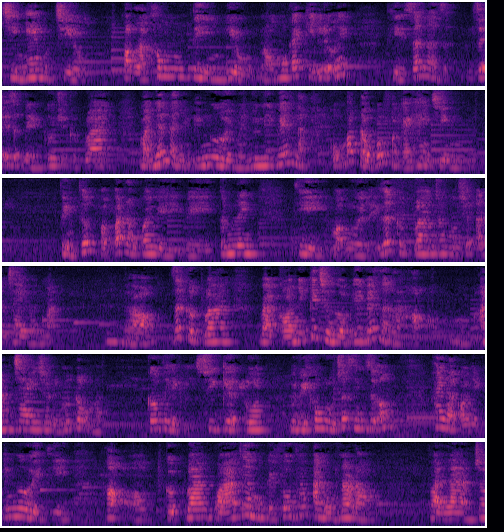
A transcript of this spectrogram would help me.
chỉ nghe một chiều hoặc là không tìm hiểu nó một cách kỹ lưỡng ấy thì rất là dễ dẫn đến câu chuyện cực đoan. Mà nhất là những cái người mà như ly biết là cũng bắt đầu bước vào cái hành trình tỉnh thức và bắt đầu quay về về tâm linh thì mọi người lại rất cực đoan trong câu chuyện ăn chay và ăn mặn. Ừ. đó rất cực đoan. Và có những cái trường hợp đi biết rằng là họ ăn chay cho đến mức độ mà cơ thể bị suy kiệt luôn bởi vì không đủ chất dinh dưỡng. Hay là có những cái người thì họ cực đoan quá theo một cái phương pháp ăn uống nào đó và làm cho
